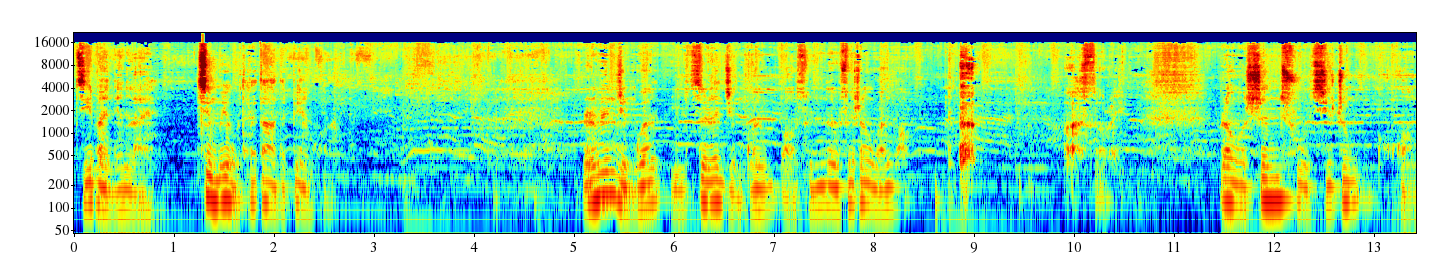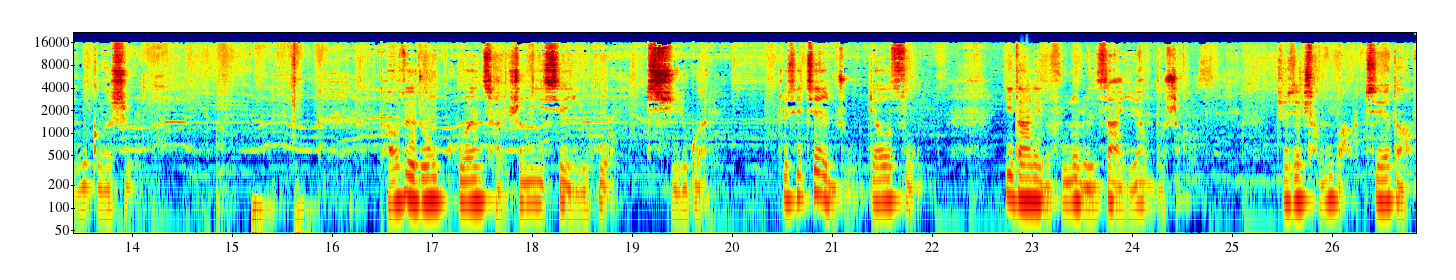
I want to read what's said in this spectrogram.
几百年来，竟没有太大的变化。人文景观与自然景观保存的非常完好。啊，sorry，让我身处其中，恍如隔世。陶醉中忽然产生一些疑惑，奇怪，这些建筑、雕塑，意大利的佛罗伦萨一样不少。这些城堡、街道，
